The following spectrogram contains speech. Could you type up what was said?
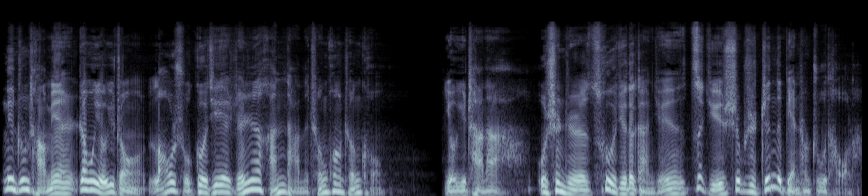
那种场面让我有一种老鼠过街，人人喊打的诚惶诚恐。有一刹那。我甚至错觉的感觉自己是不是真的变成猪头了？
